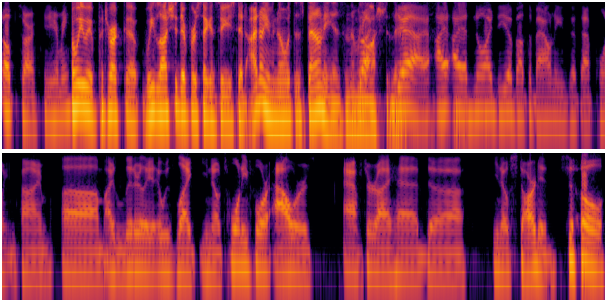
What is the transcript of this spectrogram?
oh, sorry. Can you hear me? Oh, wait, wait, Petrarca, we lost you there for a second. So you said, I don't even know what this bounty is. And then we right. lost you there. Yeah, I, I had no idea about the bounties at that point in time. Um, I literally, it was like, you know, 24 hours after I had, uh, you know, started. So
